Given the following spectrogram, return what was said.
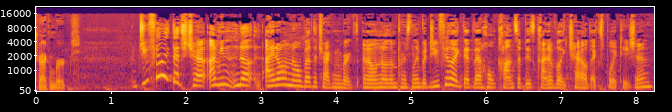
Trachtenbergs. Do you feel like that's child? I mean, no, I don't know about the Trachtenbergs. I don't know them personally, but do you feel like that that whole concept is kind of like child exploitation?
